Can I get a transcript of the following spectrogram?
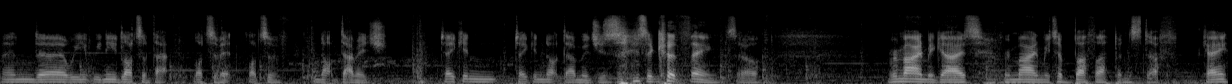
And uh, we, we need lots of that. Lots of it. Lots of not damage. Taking taking not damage is, is a good thing, so remind me guys. Remind me to buff up and stuff. Okay?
